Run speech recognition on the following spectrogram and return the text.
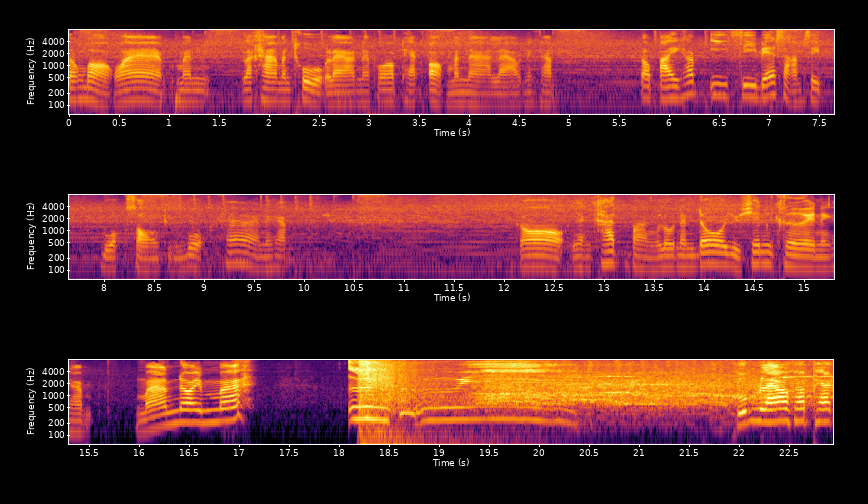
ต้องบอกว่ามันราคามันถูกแล้วนะ เพราะว่าแพ็คออกมานานแล้วนะครับ ต่อไปครับ EC b a s 30 บวก 2 ถึงบวก 5 นะครับ ก็ยังคาดหวังโรนัลโดอยู่เช่นเคยนะครับ มาหน่อยมาอือหือคุ้มแล้วครับแพ็ค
